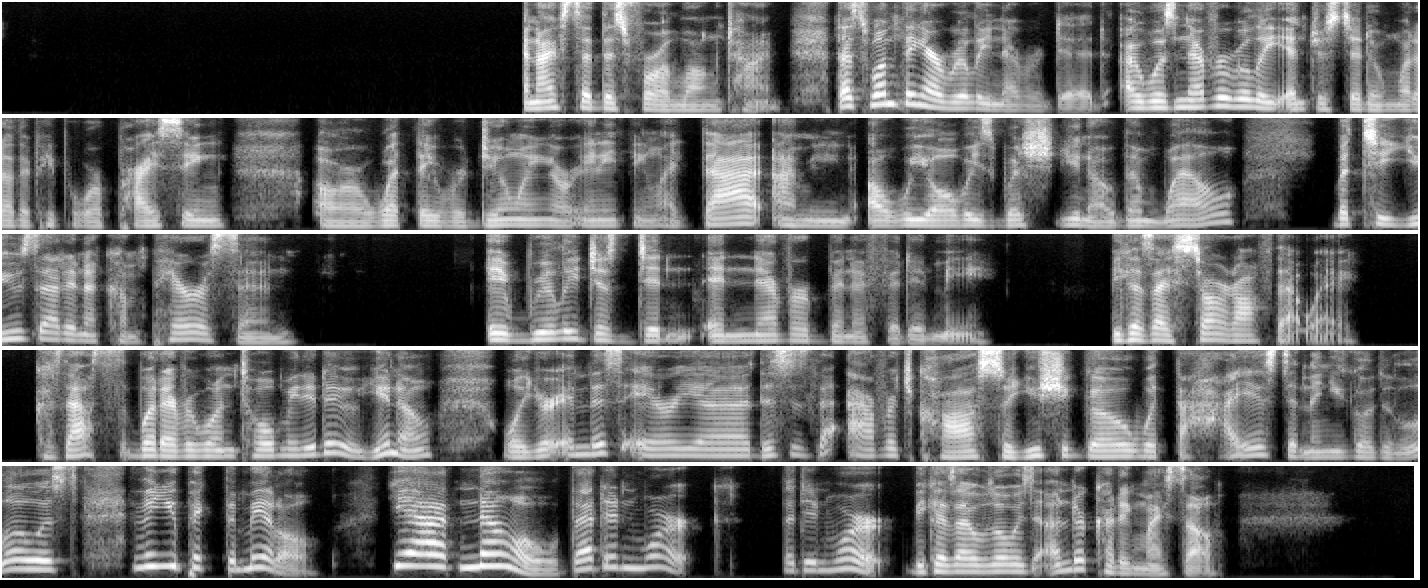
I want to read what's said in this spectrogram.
And I've said this for a long time. That's one thing I really never did. I was never really interested in what other people were pricing or what they were doing or anything like that. I mean, uh, we always wish, you know, them well, but to use that in a comparison, it really just didn't, it never benefited me because I started off that way because that's what everyone told me to do. You know, well, you're in this area. This is the average cost. So you should go with the highest and then you go to the lowest and then you pick the middle. Yeah, no, that didn't work. That didn't work because I was always undercutting myself.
